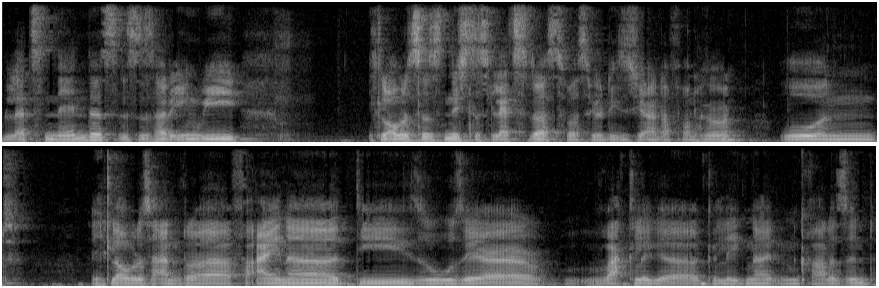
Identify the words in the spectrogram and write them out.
letzten Endes ist es halt irgendwie, ich glaube, es ist nicht das Letzte, das, was wir dieses Jahr davon hören. Und ich glaube, dass andere Vereine, die so sehr wackelige Gelegenheiten gerade sind.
